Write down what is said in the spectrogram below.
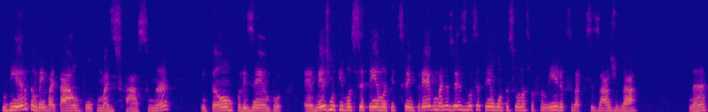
o dinheiro também vai estar um pouco mais escasso, né? Então, por exemplo, é, mesmo que você tenha mantido seu emprego, mas às vezes você tem alguma pessoa na sua família que você vai precisar ajudar, né?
